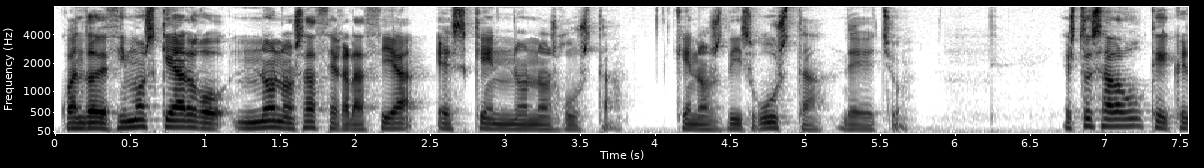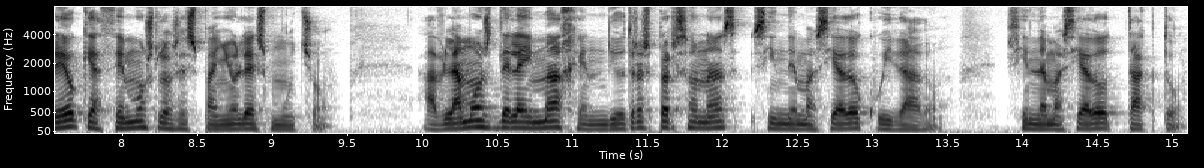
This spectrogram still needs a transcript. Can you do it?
Cuando decimos que algo no nos hace gracia es que no nos gusta, que nos disgusta, de hecho. Esto es algo que creo que hacemos los españoles mucho. Hablamos de la imagen de otras personas sin demasiado cuidado, sin demasiado tacto.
